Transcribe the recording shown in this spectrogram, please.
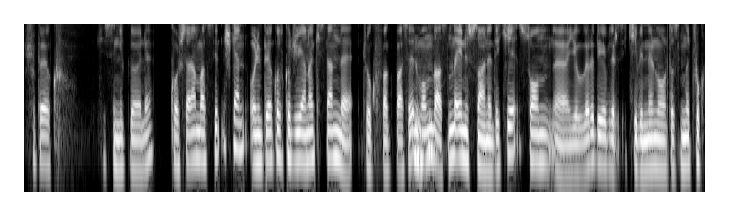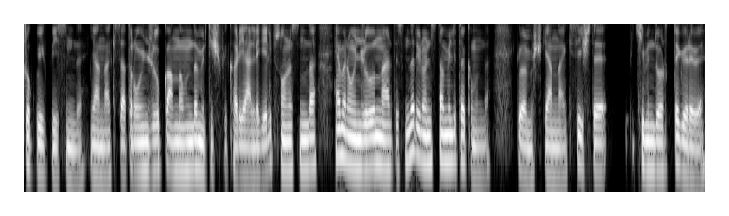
Şüphe yok. Kesinlikle öyle. Koçlardan bahsetmişken Olympiakos koçu Yanakis'ten de çok ufak bahsedelim. Onun da aslında en üst sahnedeki son e, yılları diyebiliriz. 2000'lerin ortasında çok çok büyük bir isimdi. Yanakis zaten oyunculuk anlamında müthiş bir kariyerle gelip sonrasında hemen oyunculuğun ertesinde Yunanistan milli takımında görmüştük Yanakis'i. İşte 2004'te görevi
